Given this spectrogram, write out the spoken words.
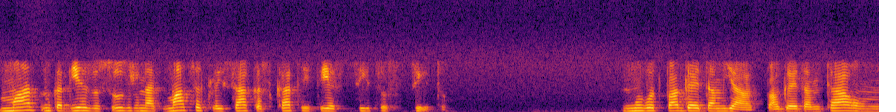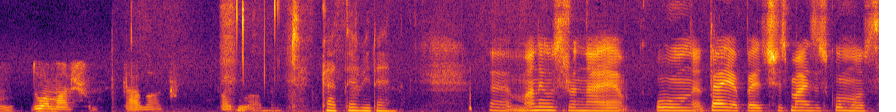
man, nu, kad Jēzus uzrunā, mācekļi sāka skatīties cits uz citu. Nu, ot, pagaidām, jā, pagaidām tā un domāšu tālāk. Kā tev ir? Mani uzrunāja, un tajā pēc šis maizes kumus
